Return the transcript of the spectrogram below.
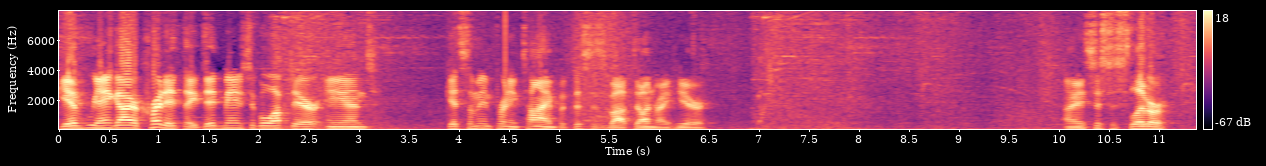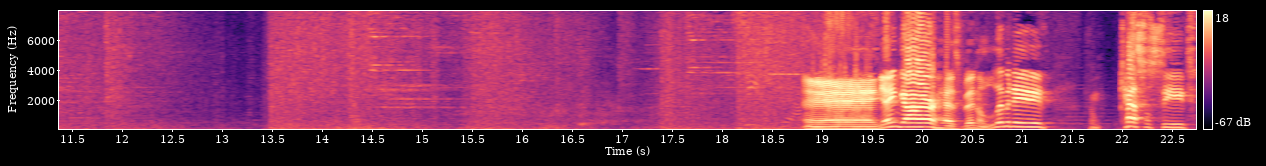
give Yangar credit, they did manage to go up there and get some imprinting time, but this is about done right here. I mean, it's just a sliver. And Yangar has been eliminated from Castle Siege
